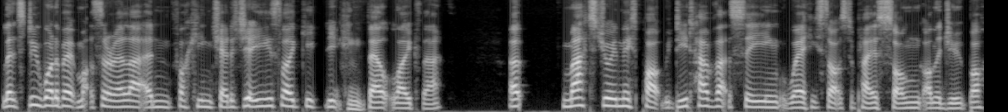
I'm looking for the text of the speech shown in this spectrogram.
let's do one about mozzarella and fucking cheddar cheese. Like it, it Hmm. felt like that. Uh, Matt, during this part, we did have that scene where he starts to play a song on the jukebox.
